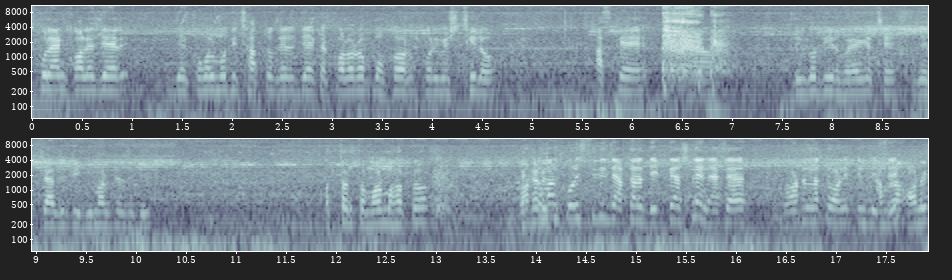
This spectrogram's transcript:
স্কুল অ্যান্ড কলেজের যে কোমলমতি ছাত্রদের যে একটা কলরবমুখর পরিবেশ ছিল আজকে দীর্ঘদিন হয়ে গেছে যে ট্র্যাজেডি বিমান ট্র্যাজেডি অত্যন্ত মর্মাহত। বর্তমান পরিস্থিতি যে আপনারা দেখতে আসলেন একটা ঘটনা তো অনেকদিন আমরা অনেক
